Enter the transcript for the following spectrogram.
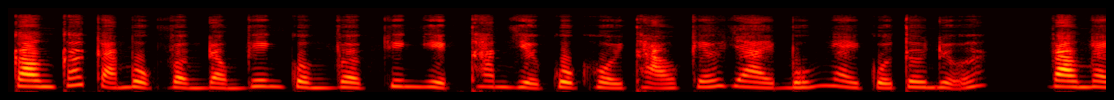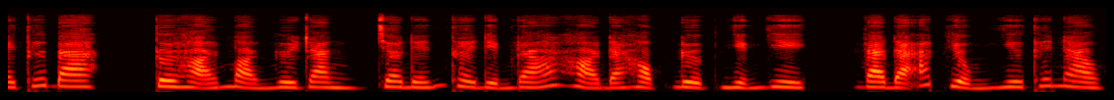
còn có cả một vận động viên quần vợt chuyên nghiệp tham dự cuộc hội thảo kéo dài 4 ngày của tôi nữa. Vào ngày thứ ba, tôi hỏi mọi người rằng cho đến thời điểm đó họ đã học được những gì và đã áp dụng như thế nào.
